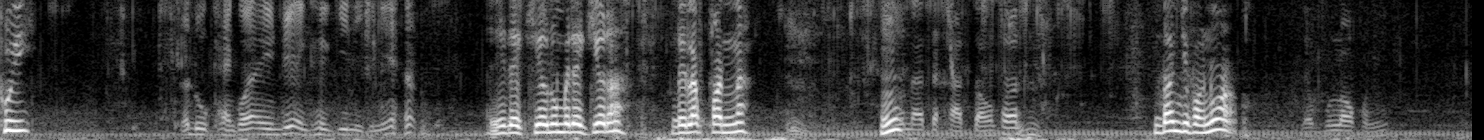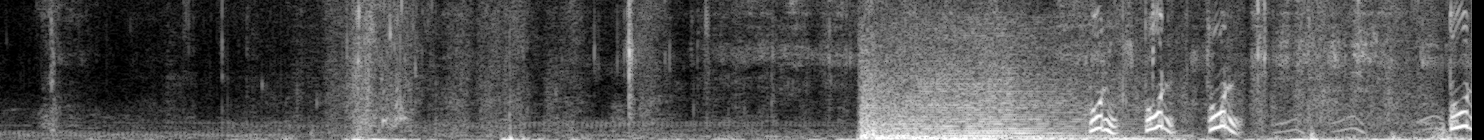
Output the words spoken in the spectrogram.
ทุยแล้วดูแข็งกว่าเองที่เองเคยกินอีกเนี้ยอันนี้ได้เคี้ยวนู้นไม่ได้เคี้ยวนะได้รับฟันนะหืมมันอาจจะขาดสองท่อน ดังอยู่ฝั่งนู้นเดี๋ยวกูรอผลทุนทุนทุนทุน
